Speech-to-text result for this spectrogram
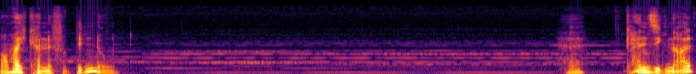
Warum habe ich keine Verbindung? Hä? Kein Signal?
